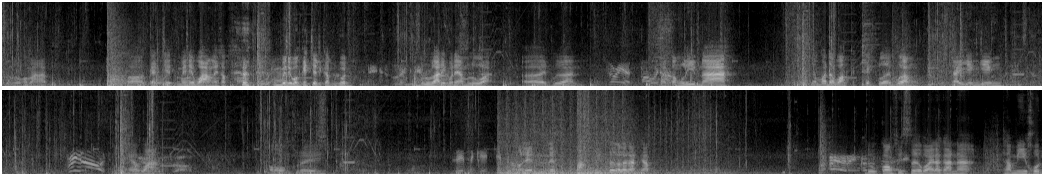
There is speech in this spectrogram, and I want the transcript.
เปิดประตูเข้ามาครับก็แกดเจ็ตไม่ได้วางเลยครับ ไม่ได้วางแกดเจ็ตเลยครับทุกคนทำมารูรัดอีกปะเนี่ยมารูอะเอ้ยเพื่อน Sirius, powered ไม่ up. ต้องรีบนะ ยังไม่ได้วางแก๊กๆเลยเพื่อนใจเย็น Reload. ๆแค่วางโอเค Laser gate ผมมา deployed. เล่นในฝั่งฟิเซอร์แล้วกันครับ ดูกล้องฟิเซอร์ไว้แล้วกันนะ ถ้ามีคน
